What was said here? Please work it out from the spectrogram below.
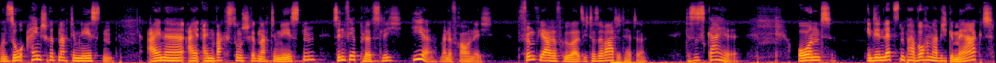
Und so ein Schritt nach dem nächsten eine, ein, ein Wachstumsschritt nach dem nächsten, sind wir plötzlich hier, meine Frau und ich. Fünf Jahre früher, als ich das erwartet hätte. Das ist geil. Und in den letzten paar Wochen habe ich gemerkt,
